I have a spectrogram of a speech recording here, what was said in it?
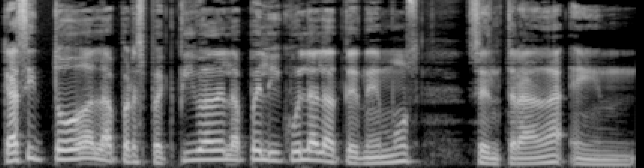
casi toda la perspectiva de la película la tenemos centrada en,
